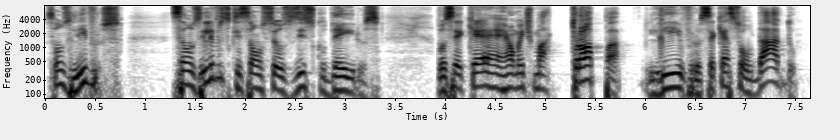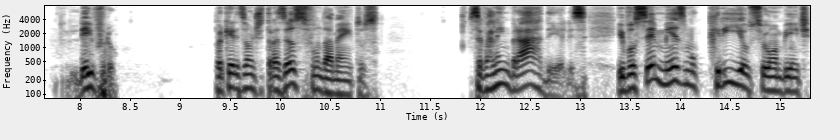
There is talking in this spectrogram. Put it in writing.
São os livros. São os livros que são os seus escudeiros. Você quer realmente uma tropa? Livro. Você quer soldado? Livro. Porque eles vão te trazer os fundamentos. Você vai lembrar deles. E você mesmo cria o seu ambiente.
